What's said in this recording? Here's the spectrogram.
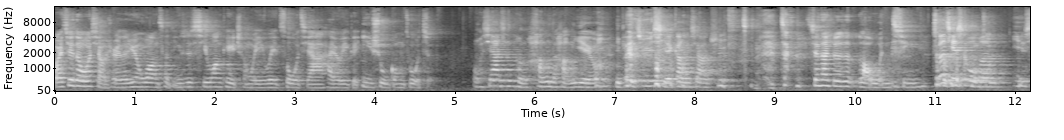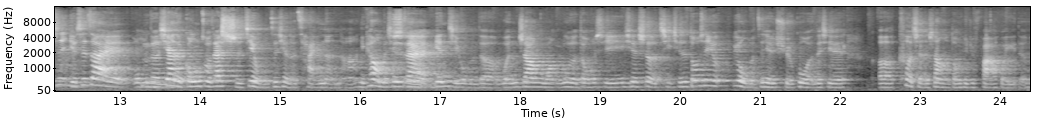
我还记得我小学的愿望曾经是希望可以成为一位作家，还有一个艺术工作者。哇，现在是很夯的行业哦，你可以继续斜杠下去。现在就是老文青。那其实我们也是也是在我们的现在的工作，在实践我们之前的才能啊。你看我们现在编辑我们的文章、网络的东西、一些设计，其实都是用用我们之前学过的那些呃课程上的东西去发挥的。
